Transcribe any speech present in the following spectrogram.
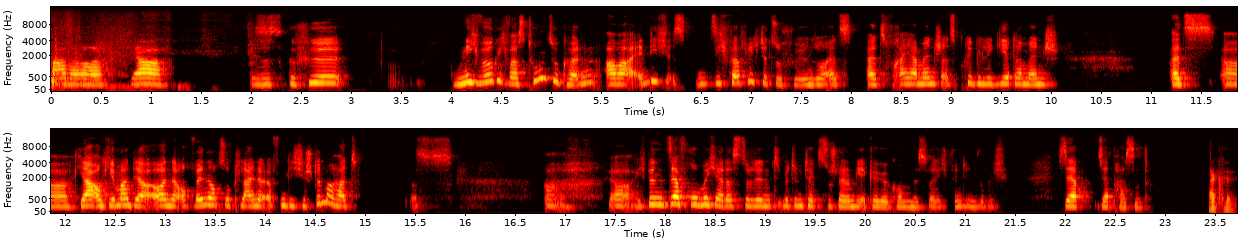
Aber ja, dieses Gefühl, nicht wirklich was tun zu können, aber eigentlich ist, sich verpflichtet zu fühlen, so als, als freier Mensch, als privilegierter Mensch, als äh, ja auch jemand, der auch, auch wenn auch so kleine öffentliche Stimme hat. Das, ah, ja, ich bin sehr froh, Micha, dass du den, mit dem Text so schnell um die Ecke gekommen bist, weil ich finde ihn wirklich sehr, sehr passend. Danke.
